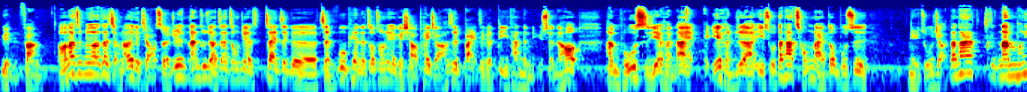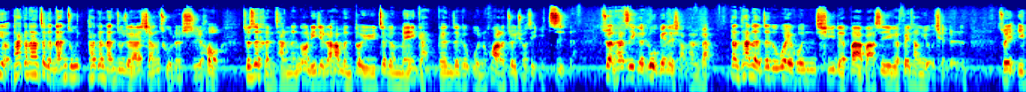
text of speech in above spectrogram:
远方哦，那这边要再讲到一个角色，就是男主角在中间，在这个整部片的中中间有一个小配角，她是摆这个地摊的女生，然后很朴实，也很爱，也很热爱艺术，但她从来都不是女主角。但她男朋友，她跟她这个男主，她跟男主角在相处的时候，就是很常能够理解到他们对于这个美感跟这个文化的追求是一致的。虽然他是一个路边的小摊贩，但他的这个未婚妻的爸爸是一个非常有钱的人。所以，一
